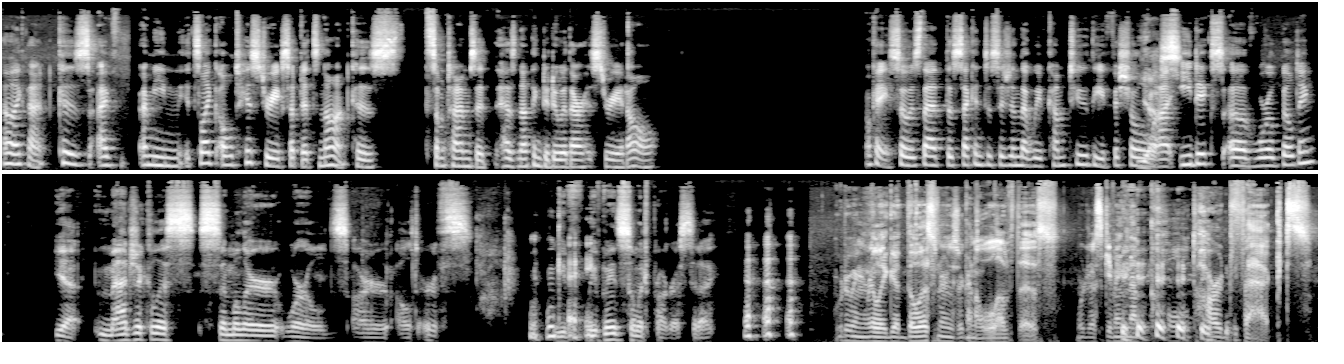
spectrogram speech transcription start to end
I like that because I've. I mean, it's like alt history, except it's not because sometimes it has nothing to do with our history at all. Okay, so is that the second decision that we've come to? The official Yes. uh, edicts of world building. Yeah, magicless similar worlds are alt Earths. We've, we've made so much progress today. We're doing really good. The listeners are going to love this. We're just giving them cold, hard facts.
